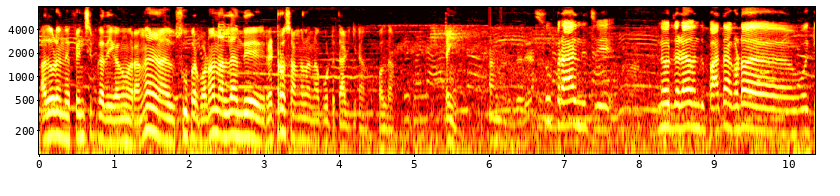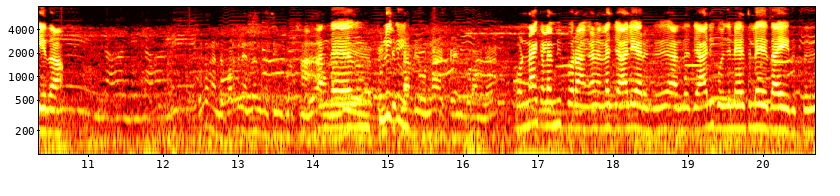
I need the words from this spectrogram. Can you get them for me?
அதோட இந்த ஃப்ரெண்ட்ஷிப் கதைக்காகவும் வராங்க. சூப்பர் படம். நல்லா வந்து ரெட்ரோ சாங்கெல்லாம் நல்லா போட்டு தாடிக்கிறாங்க. அவ்வளோதான் தேங்க்யூ சூப்பராக இருந்துச்சு. இன்னொரு தடவை வந்து பார்த்தா கூட ஓகே தான். சொல்லுங்க அந்த படத்துல அ- அந்த குளிக்கல ஒன்றா கிளம்பி போகிறாங்க நல்லா ஜாலியாக இருக்குது அந்த ஜாலி கொஞ்ச நேரத்தில் இதாகிருது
